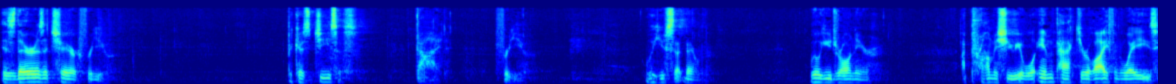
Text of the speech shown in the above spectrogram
is there is a chair for you. Because Jesus died for you. Will you sit down? Will you draw near? I promise you, it will impact your life in ways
